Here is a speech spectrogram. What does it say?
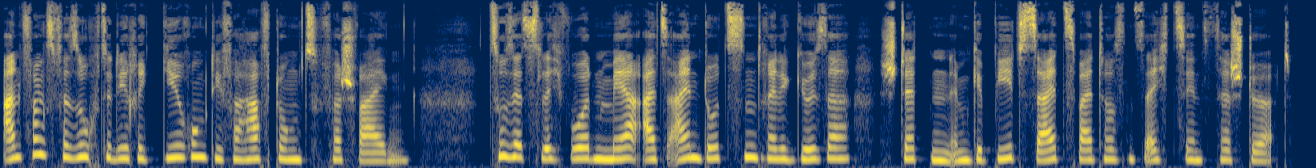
Anfangs versuchte die Regierung, die Verhaftungen zu verschweigen. Zusätzlich wurden mehr als ein Dutzend religiöser Stätten im Gebiet seit 2016 zerstört.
